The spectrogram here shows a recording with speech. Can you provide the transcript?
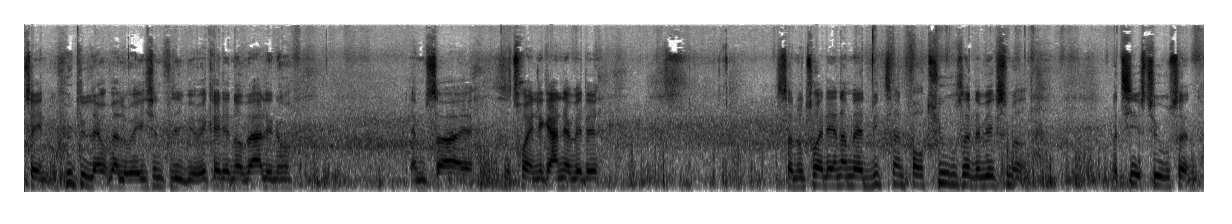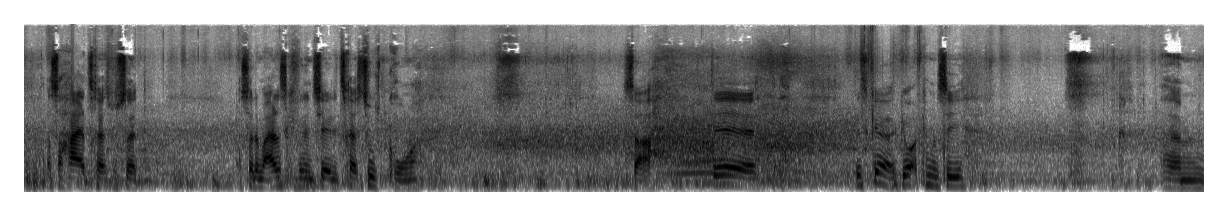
til en uhyggelig lav valuation, fordi vi jo ikke rigtig er noget værd lige nu, jamen så, øh, så tror jeg egentlig gerne, at jeg vil det. Så nu tror jeg, det ender med, at Victor får 20% af virksomheden, Mathias 20%, og så har jeg 60%. Og så er det mig, der skal finansiere de 60.000 kroner. Så det, det skal jeg have gjort, kan man sige. Øhm,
